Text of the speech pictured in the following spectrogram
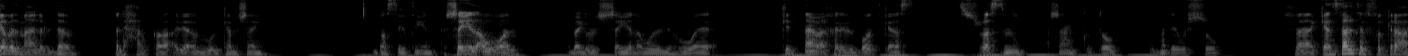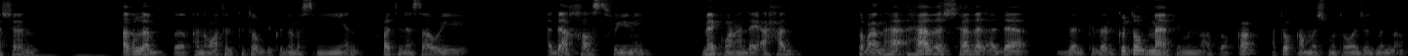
قبل ما نبدأ بالحلقة أبي أقول كم شيء بسيطين. الشيء الأول بقول الشيء الأول اللي هو كنت ناوي أخلي البودكاست رسمي عشان كتب وما أدري وشو. فكنسلت الفكرة عشان أغلب قنوات الكتب بيكونوا رسميين. فكرت إني أسوي أداء خاص فيني ما يكون عند اي أحد. طبعا هذا هذا الأداء للكتب ما في منه أتوقع. أتوقع مش متواجد منه.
